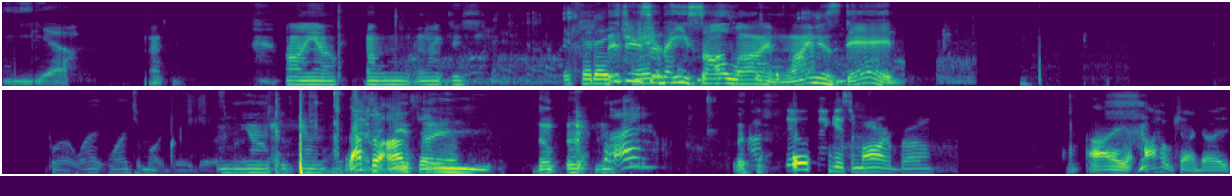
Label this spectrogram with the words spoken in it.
Yeah. Oh yeah. Um, I like this. If it ain't This dude said that he saw Lime. Lime is dead. Bro, why why Jamar dead? Though? Mm. That's what I'm saying. Don't. Uh, I, what I the still think it's smart, bro. I I hope Sean does.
